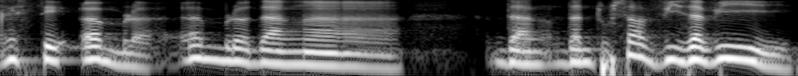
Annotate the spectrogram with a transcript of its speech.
rester humble, humble dans, dans, tout ça vis-à-vis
